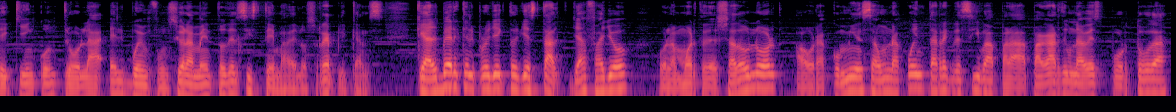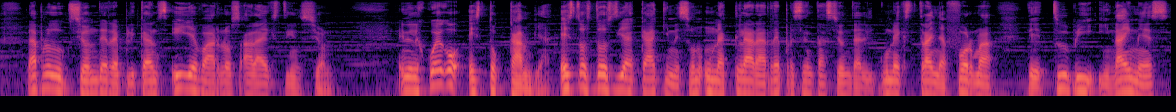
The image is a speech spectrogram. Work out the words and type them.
de quien controla el buen funcionamiento del sistema de los replicants, que al ver que el proyecto Gestalt ya falló, con la muerte del Shadow Lord, ahora comienza una cuenta regresiva para apagar de una vez por toda la producción de replicants y llevarlos a la extinción. En el juego esto cambia, estos dos de acá quienes son una clara representación de alguna extraña forma de 2B y 9S,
